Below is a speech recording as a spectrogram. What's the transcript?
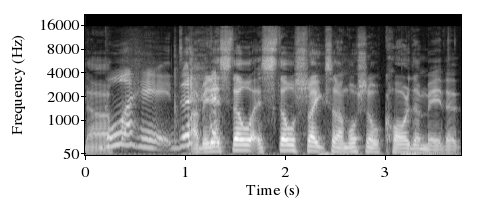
no. go ahead. I mean, it still it still strikes an emotional chord in me that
